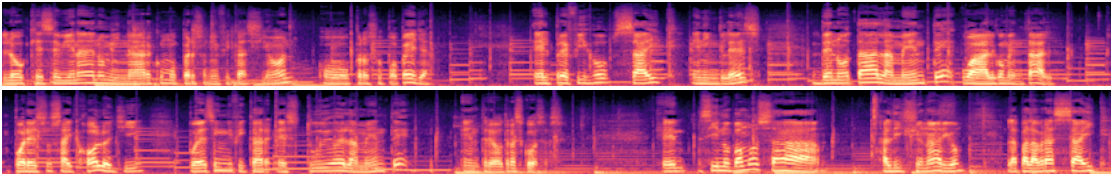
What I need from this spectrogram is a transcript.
lo que se viene a denominar como personificación o prosopopeya. El prefijo psych en inglés denota a la mente o a algo mental. Por eso psychology puede significar estudio de la mente, entre otras cosas. si nos vamos al diccionario, la palabra psych,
